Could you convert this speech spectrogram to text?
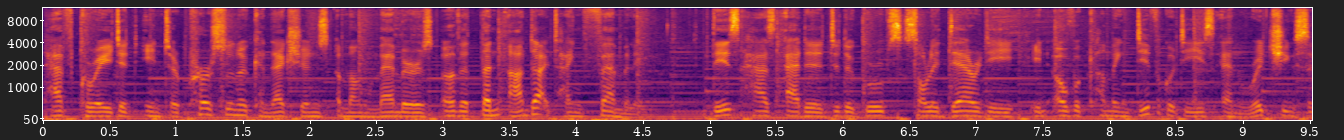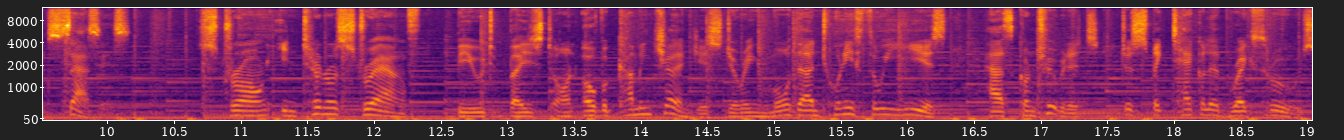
have created interpersonal connections among members of the Tân Á family. This has added to the group's solidarity in overcoming difficulties and reaching successes. Strong internal strength built based on overcoming challenges during more than 23 years has contributed to spectacular breakthroughs.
